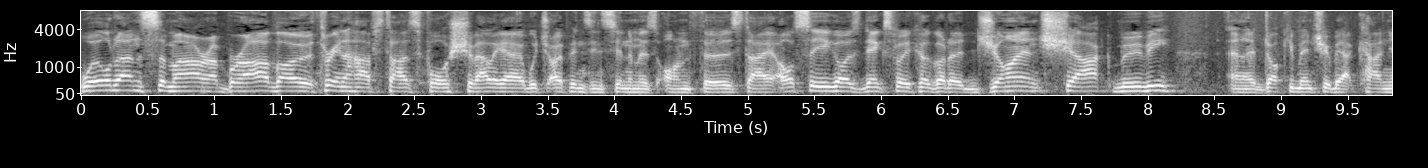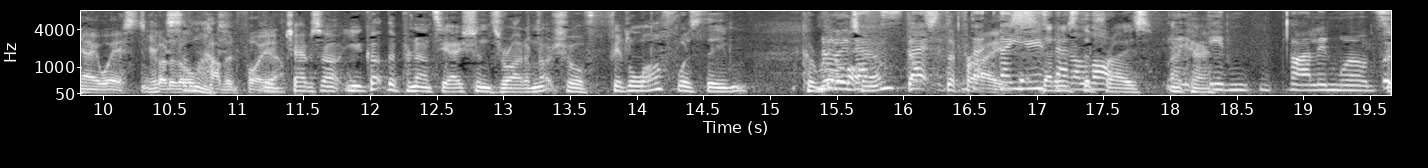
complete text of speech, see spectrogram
Well done, Samara. Bravo. Three and a half stars for Chevalier, which opens in cinemas on Thursday. I'll see you guys next week. I've got a giant shark movie and a documentary about Kanye West. Excellent. Got it all covered for you. Yeah, Jabs, uh, you got the pronunciations right. I'm not sure fiddle off was the correct no, that's, term. That's the phrase. That, they use that, that is a the lot phrase. Okay. In violin worlds. Uh,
